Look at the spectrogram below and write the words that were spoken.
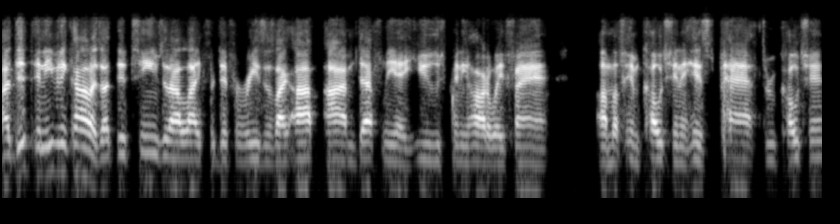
I did, and even in college, I did teams that I like for different reasons. Like I, I'm definitely a huge Penny Hardaway fan um, of him coaching and his path through coaching.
